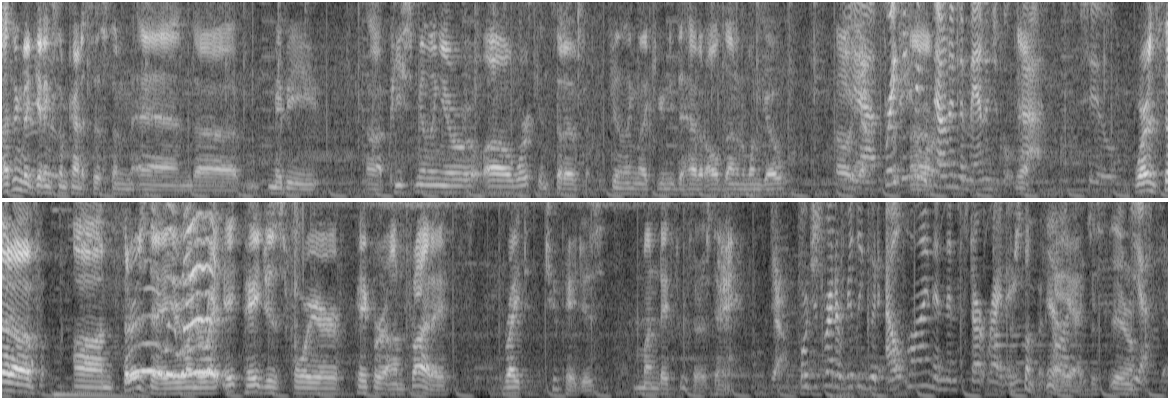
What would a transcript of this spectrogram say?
I think that getting some kind of system and uh, maybe uh, piecemealing your uh, work instead of feeling like you need to have it all done in one go. Oh yeah, yes. breaking things Uh, down into manageable yeah. tasks too. Where instead of on Thursday you're going to write eight pages for your paper on Friday, write two pages Monday through Thursday. Yeah. Or just write a really good outline and then start writing. Or something. Yeah, yeah. Just you know, Yeah. Yeah.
